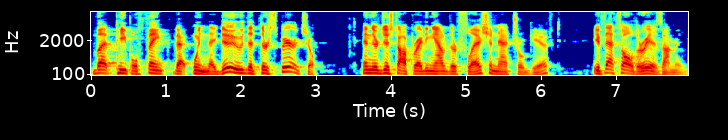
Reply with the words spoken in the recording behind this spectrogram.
but people think that when they do, that they're spiritual. And they're just operating out of their flesh, a natural gift. If that's all there is, I mean.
